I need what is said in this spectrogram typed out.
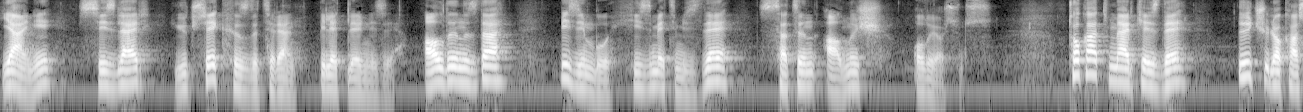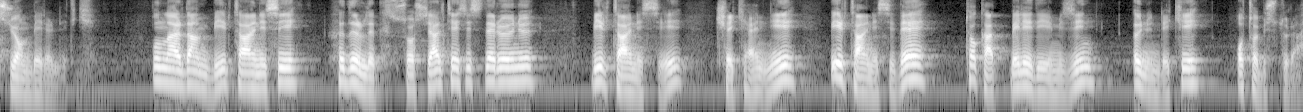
Yani sizler yüksek hızlı tren biletlerinizi aldığınızda bizim bu hizmetimizde satın almış oluyorsunuz. Tokat merkezde 3 lokasyon belirledik. Bunlardan bir tanesi Hıdırlık Sosyal Tesisleri önü, bir tanesi Çekenli, bir tanesi de Tokat Belediye'mizin önündeki otobüs durağı.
